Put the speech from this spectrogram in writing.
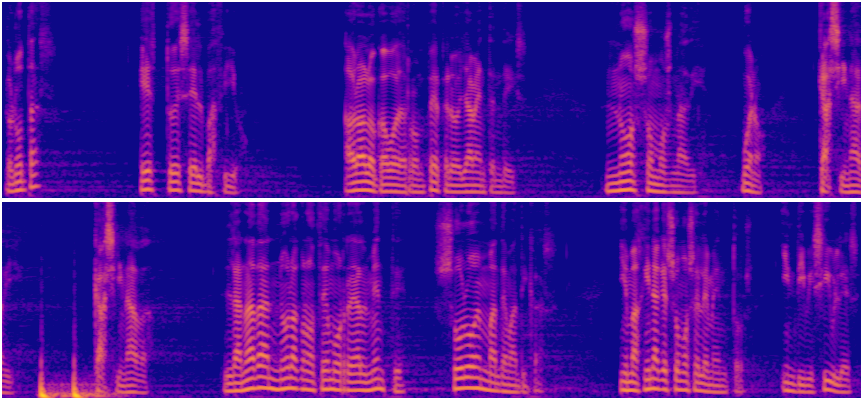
¿Lo notas? Esto es el vacío. Ahora lo acabo de romper, pero ya me entendéis. No somos nadie. Bueno, casi nadie. Casi nada. La nada no la conocemos realmente, solo en matemáticas. Imagina que somos elementos, indivisibles,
